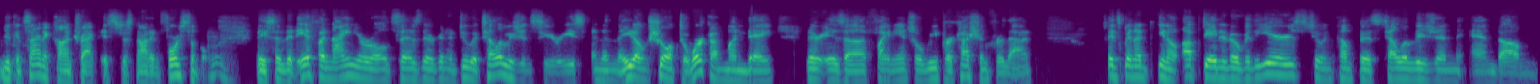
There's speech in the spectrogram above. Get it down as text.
you can sign a contract, it's just not enforceable. Mm. They said that if a nine year old says they're going to do a television series and then they don't show up to work on Monday, there is a financial repercussion for that. It's been a, you know updated over the years to encompass television and um,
